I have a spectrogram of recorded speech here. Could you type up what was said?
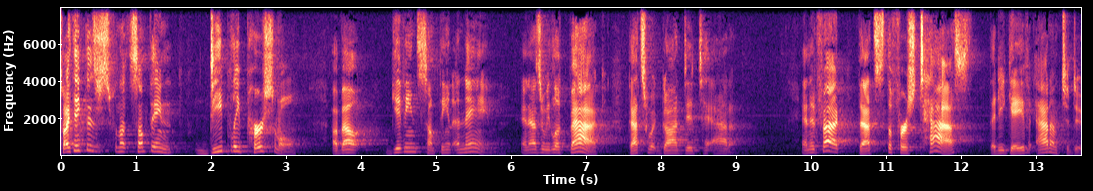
So I think there's something deeply personal about giving something a name. And as we look back, that's what God did to Adam. And in fact, that's the first task that he gave Adam to do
